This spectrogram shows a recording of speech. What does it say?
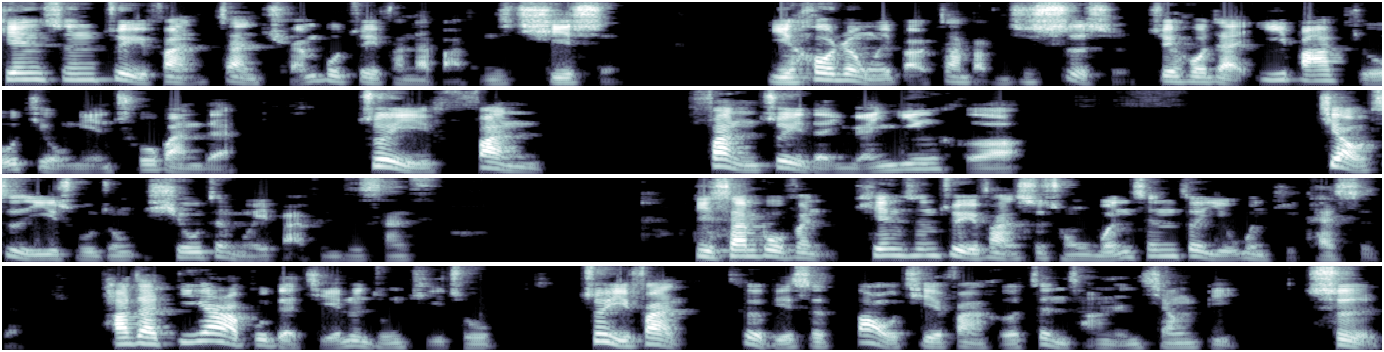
天生罪犯占全部罪犯的百分之七十，以后认为百占百分之四十，最后在一八九九年出版的。罪犯犯罪的原因和教治一书中修正为百分之三十。第三部分，天生罪犯是从纹身这一问题开始的。他在第二部的结论中提出，罪犯，特别是盗窃犯和正常人相比，是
